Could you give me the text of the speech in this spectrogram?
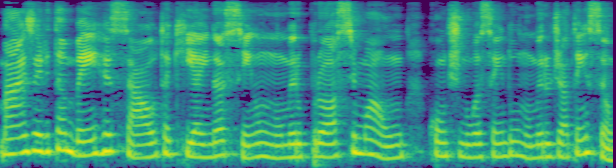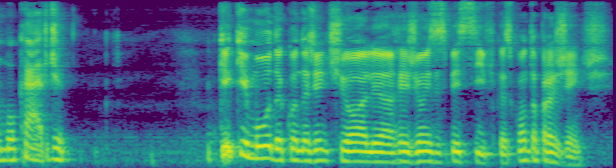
mas ele também ressalta que ainda assim um número próximo a um continua sendo um número de atenção, Bocardi. Que, que muda quando a gente olha regiões específicas? Conta pra gente.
